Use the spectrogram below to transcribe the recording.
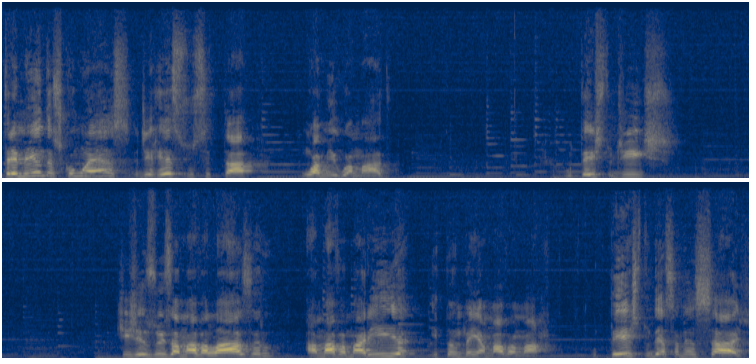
Tremendas como essa, de ressuscitar um amigo amado. O texto diz que Jesus amava Lázaro, amava Maria e também amava Marta. O texto dessa mensagem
